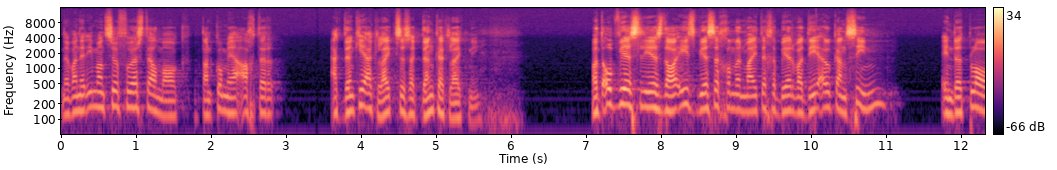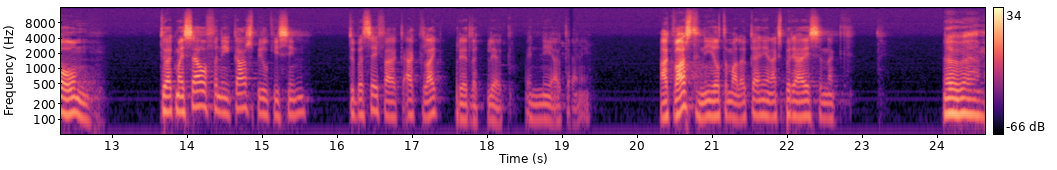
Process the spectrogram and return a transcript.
Nou wanneer iemand so voorstel maak, dan kom jy agter ek dink jy ek lyk soos ek dink ek lyk nie. Want obviously is daar iets besig om in my te gebeur wat die ou kan sien en dit pla hom. Toe ek myself in die karspieeltjie sien, toe besef ek ek lyk redelik bleek en nie okay nie. Ek was nie heeltemal okay nie en ek by die huis en ek nou um,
